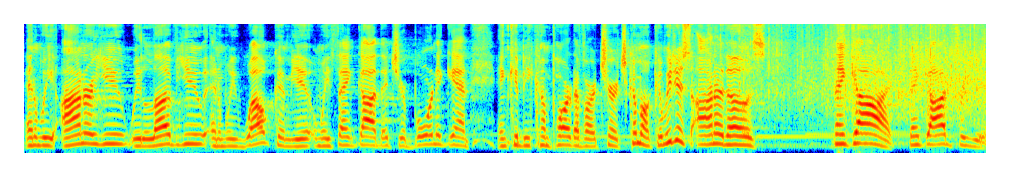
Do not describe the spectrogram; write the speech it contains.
and we honor you, we love you, and we welcome you, and we thank God that you're born again and can become part of our church. Come on, can we just honor those? Thank God. Thank God for you.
